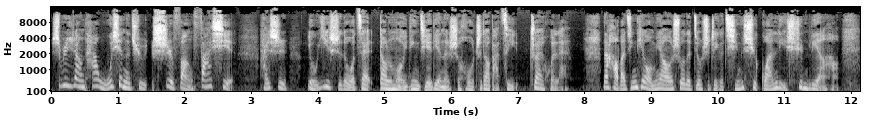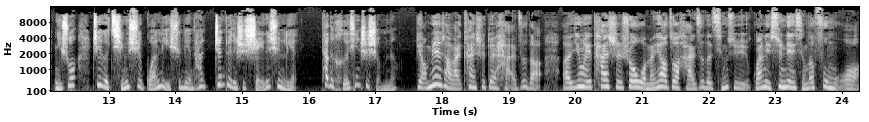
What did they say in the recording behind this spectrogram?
是不是让他无限的去释放发泄，还是有意识的？我在到了某一定节点的时候，知道把自己拽回来。那好吧，今天我们要说的就是这个情绪管理训练哈。你说这个情绪管理训练，它针对的是谁的训练？它的核心是什么呢？表面上来看是对孩子的，呃，因为他是说我们要做孩子的情绪管理训练型的父母，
